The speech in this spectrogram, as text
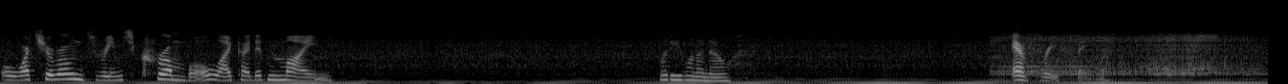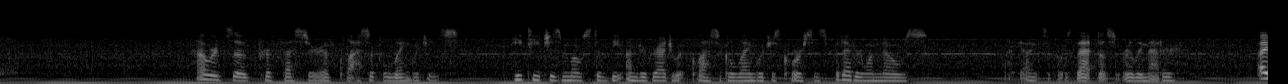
or watch your own dreams crumble like I did mine. What do you want to know? Everything. Howard's a professor of classical languages. He teaches most of the undergraduate classical languages courses, but everyone knows. I, I suppose that doesn't really matter. I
